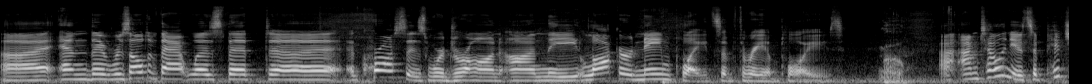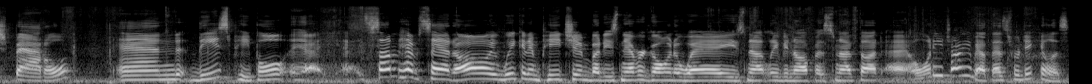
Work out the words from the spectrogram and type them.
Uh, and the result of that was that uh, crosses were drawn on the locker nameplates of three employees. Wow. I- I'm telling you, it's a pitched battle. And these people, uh, some have said, oh, we can impeach him, but he's never going away. He's not leaving office. And I've thought, uh, what are you talking about? That's ridiculous.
